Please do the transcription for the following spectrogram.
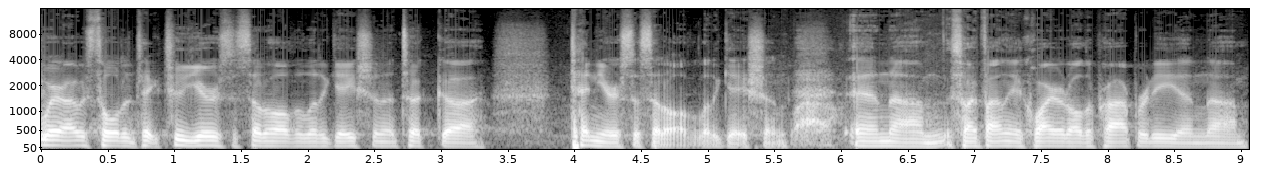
where I was told it'd take two years to settle all the litigation. It took uh, 10 years to settle all the litigation. Wow. And um, so I finally acquired all the property and um,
